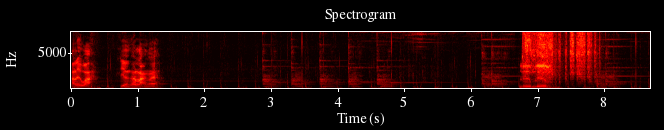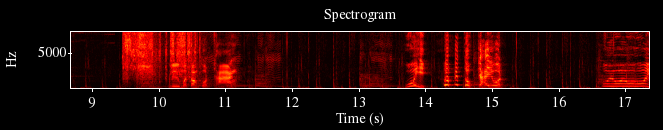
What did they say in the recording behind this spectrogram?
อะไรวะ เสียงข้างหลังเลยลืมลืม ลืมว่าต้องกดค้าง อุ้ย ตกใจหมด อุ้ยอุ้ยอุ้ย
